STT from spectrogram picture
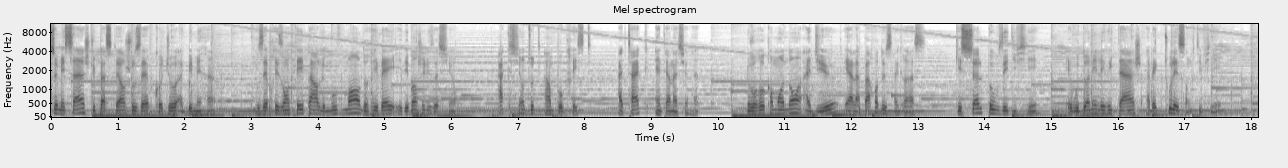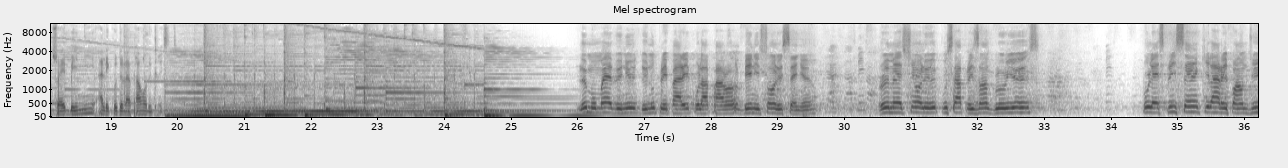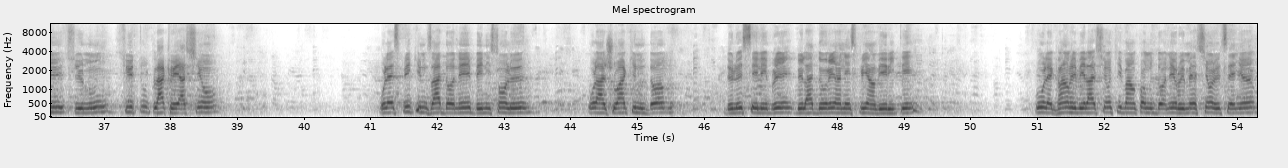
Ce message du pasteur Joseph Kojo Agbemehin vous est présenté par le mouvement de réveil et d'évangélisation Action toute âme pour Christ, Attaque internationale. Nous vous recommandons à Dieu et à la parole de sa grâce, qui seul peut vous édifier et vous donner l'héritage avec tous les sanctifiés. Soyez bénis à l'écoute de la parole de Christ. Le moment est venu de nous préparer pour la parole. Bénissons le Seigneur. Remercions-le pour sa présence glorieuse, pour l'Esprit Saint qu'il a répandu sur nous, sur toute la création, pour l'Esprit qu'il nous a donné. Bénissons-le pour la joie qu'il nous donne de le célébrer, de l'adorer en esprit, en vérité. Pour les grandes révélations qu'il va encore nous donner, remercions le Seigneur.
